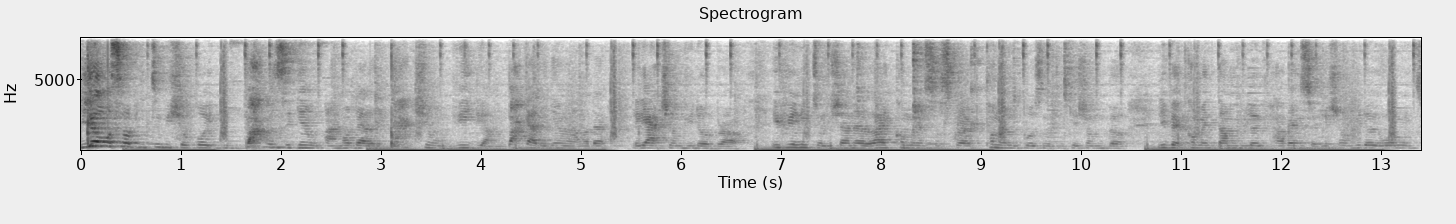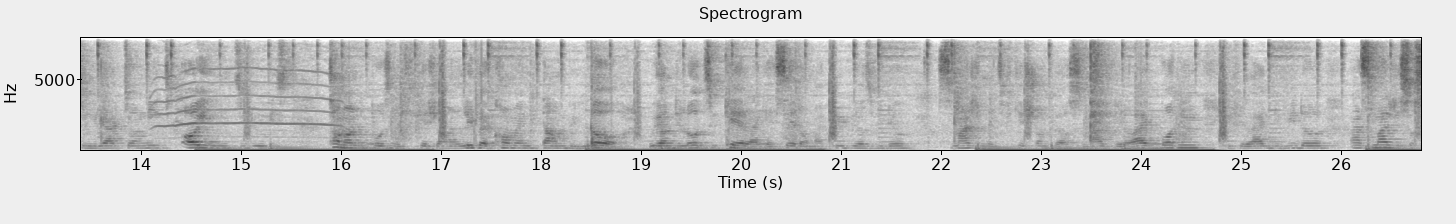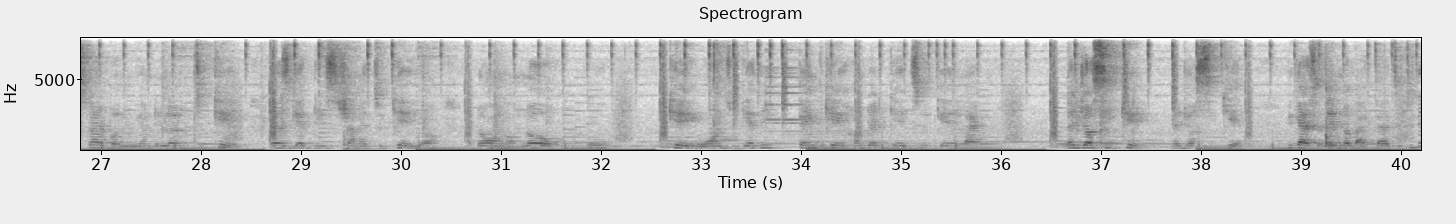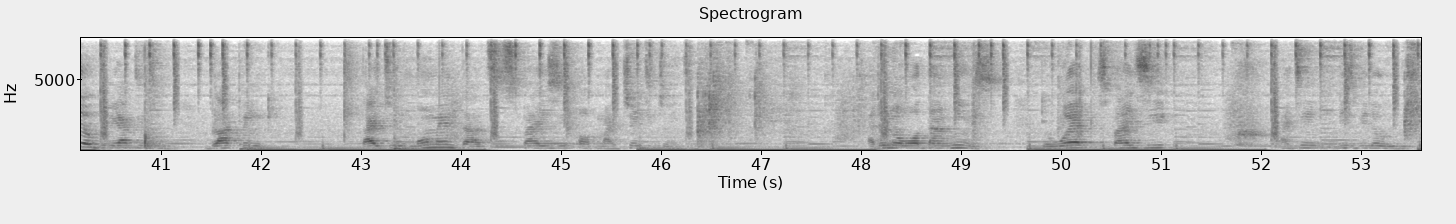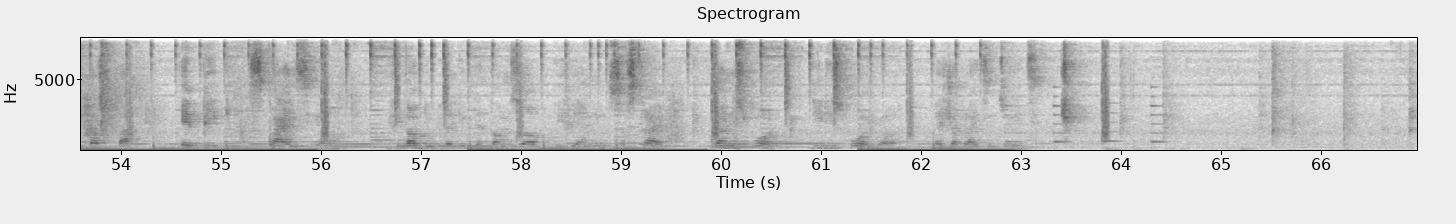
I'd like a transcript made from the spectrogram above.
Yo, what's up YouTube? It's your boy D back once again with another reaction video. I'm back at again with another reaction video, bro. If you're new to the channel, like, comment, subscribe, turn on the post notification bell, leave a comment down below if you have any suggestion video you want me to react on it. All you need to do is turn on the post notification and leave a comment down below. We're on the road to K, like I said on my previous video. Smash the notification bell, smash the like button if you like the video, and smash the subscribe button. We're on the road to K. Let's get this channel to K, yo. I don't know who K you want to get it. 10K, 100K, 2K, like let's just see K. Let's just see K. You guys let me know by title. Today we'll be reacting to Blackpink title Moment That Spicy Up My 2020. I don't know what that means. The word spicy, I think this video will be super super epic spicy. If you love the video, give it a thumbs up. If you are new, subscribe. Join this world. Do this for yo. Let's jump right into it.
